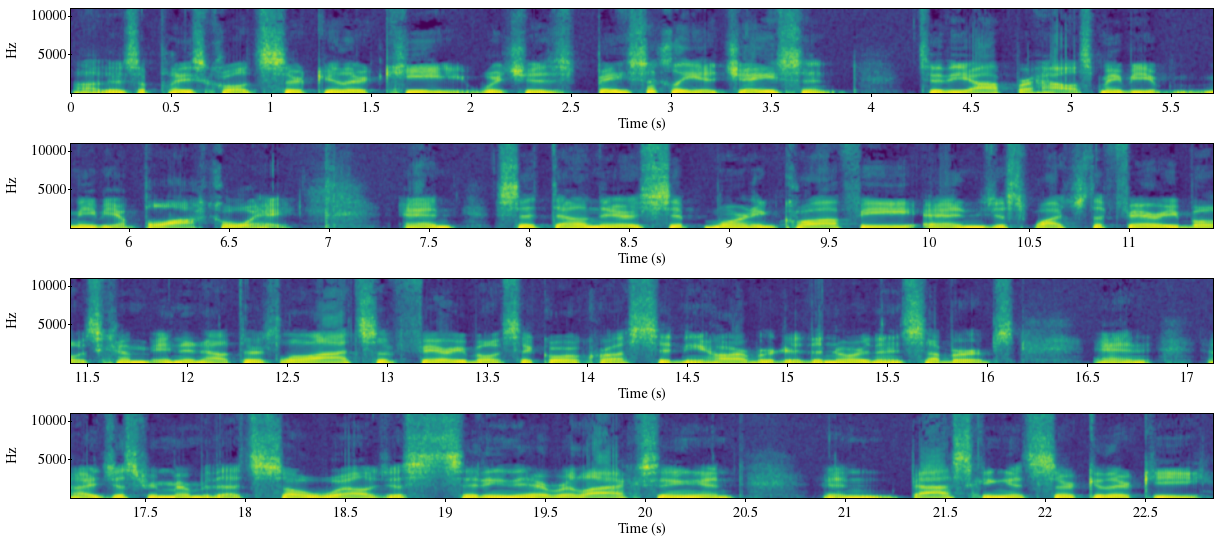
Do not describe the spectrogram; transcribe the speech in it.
uh, there's a place called Circular Quay, which is basically adjacent to the Opera House, maybe maybe a block away. And sit down there, sip morning coffee, and just watch the ferry boats come in and out. There's lots of ferry boats that go across Sydney Harbor to the northern suburbs, and I just remember that so well. Just sitting there, relaxing, and and basking at Circular Quay.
